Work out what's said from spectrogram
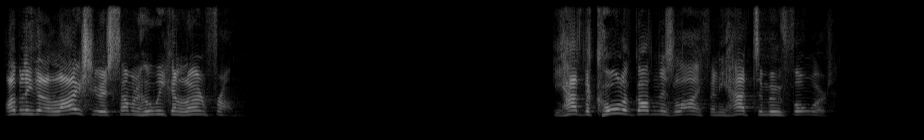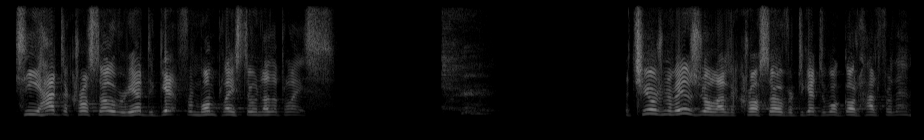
I believe that Elisha is someone who we can learn from. He had the call of God in his life and he had to move forward. See, he had to cross over, he had to get from one place to another place. The children of Israel had to cross over to get to what God had for them.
